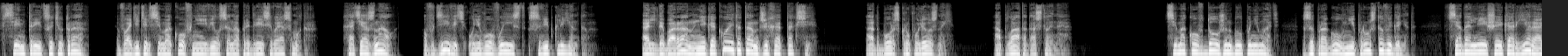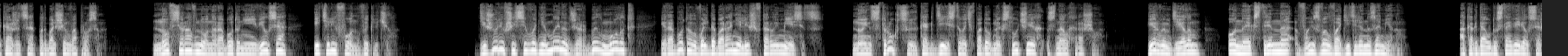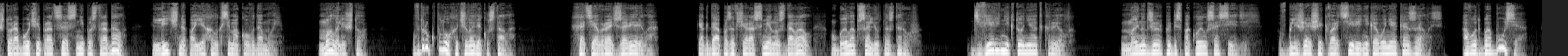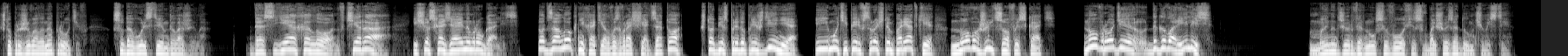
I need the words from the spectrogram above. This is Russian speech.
В 7.30 утра водитель Симаков не явился на предрейсовый осмотр, хотя знал, в 9 у него выезд с вип-клиентом. Альдебаран не какой-то там джихад-такси. Отбор скрупулезный, оплата достойная. Симаков должен был понимать, за прогул не просто выгонят, вся дальнейшая карьера окажется под большим вопросом. Но все равно на работу не явился и телефон выключил. Дежуривший сегодня менеджер был молод и работал в Альдебаране лишь второй месяц, но инструкцию, как действовать в подобных случаях, знал хорошо. Первым делом он экстренно вызвал водителя на замену. А когда удостоверился, что рабочий процесс не пострадал, лично поехал к Симакову домой. Мало ли что. Вдруг плохо человеку стало. Хотя врач заверила, когда позавчера смену сдавал, был абсолютно здоров. Дверь никто не открыл. Менеджер побеспокоил соседей. В ближайшей квартире никого не оказалось, а вот бабуся, что проживала напротив, с удовольствием доложила. «Да съехал он, вчера, еще с хозяином ругались. Тот залог не хотел возвращать за то, что без предупреждения и ему теперь в срочном порядке новых жильцов искать. Но вроде договорились». Менеджер вернулся в офис в большой задумчивости.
